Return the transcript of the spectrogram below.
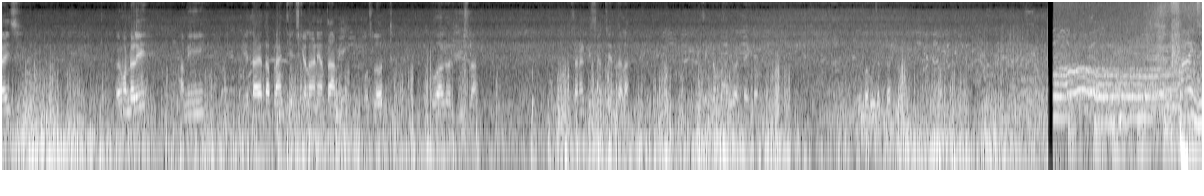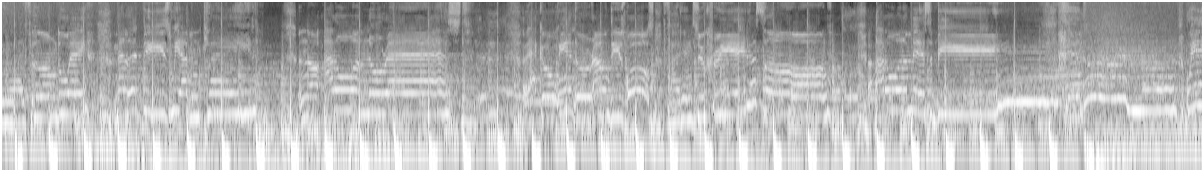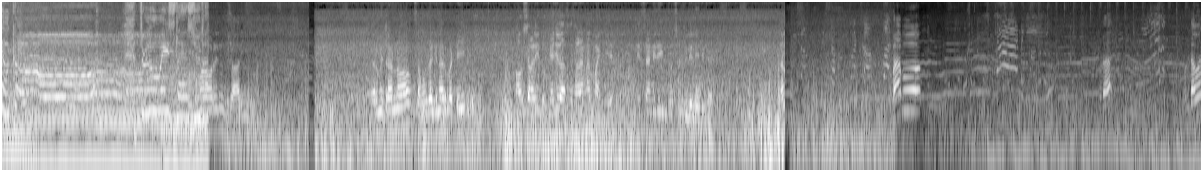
guys तर मंडळी आम्ही येता येता प्लॅन चेंज केला आणि आता आम्ही पोचलोत गुवागर बीचला अचानक डिसिजन चेंज झाला. एकदम भारी वाटतं एकदम. बघू शकता. Finding life alone. मित्रांनो समुद्र किनारपट्टी पावसाळी धोक्याची जास्त सगळ्यांनाच माहिती आहे. तीच त्यांनी ते इन्स्ट्रक्शन दिलेली आहे तिथे. बाबू! कुठं? उंटावर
